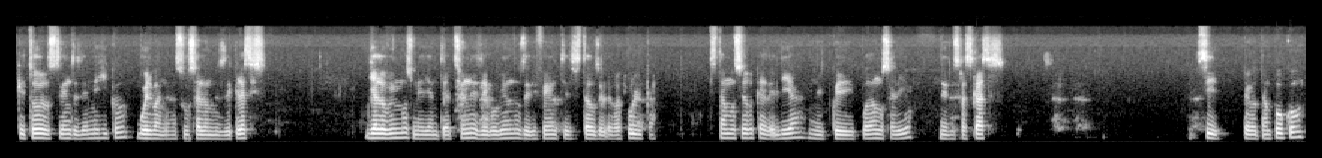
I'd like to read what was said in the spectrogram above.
que todos los estudiantes de México vuelvan a sus salones de clases. Ya lo vimos mediante acciones de gobiernos de diferentes estados de la República. Estamos cerca del día en el que podamos salir de nuestras casas. Sí, pero tampoco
